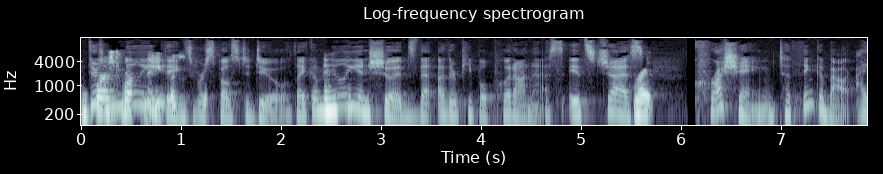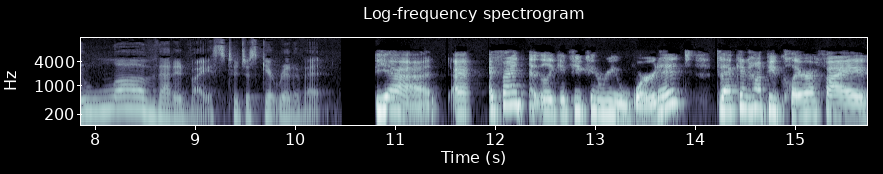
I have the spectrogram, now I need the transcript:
there's worst a million things we're supposed to do, like a 1000000 mm-hmm. shoulds that other people put on us. It's just right. crushing to think about. I love that advice to just get rid of it. Yeah, I, I find that like if you can reword it, that can help you clarify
